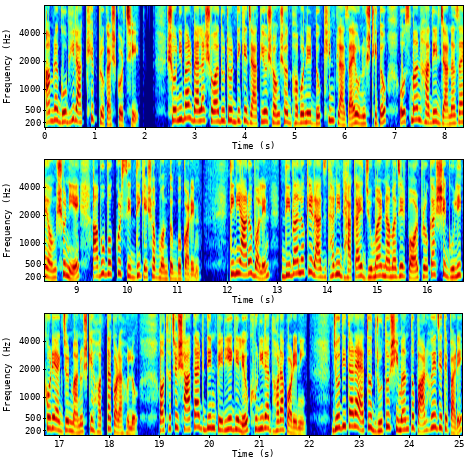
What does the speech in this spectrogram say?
আমরা গভীর আক্ষেপ প্রকাশ করছি। শনিবার বেলা সোয়া দুটোর দিকে জাতীয় সংসদ ভবনের দক্ষিণ প্লাজায় অনুষ্ঠিত ওসমান হাদির জানাজায় অংশ নিয়ে আবু বক্কর সিদ্দিক এসব মন্তব্য করেন। তিনি আরও বলেন, দিবালোকে রাজধানী ঢাকায় জুমার নামাজের পর প্রকাশ্যে গুলি করে একজন মানুষকে হত্যা করা হলো। অথচ সাত আট দিন পেরিয়ে গেলেও খুনিরা ধরা পড়েনি। যদি তারা এত দ্রুত সীমান্ত পার হয়ে যেতে পারে,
